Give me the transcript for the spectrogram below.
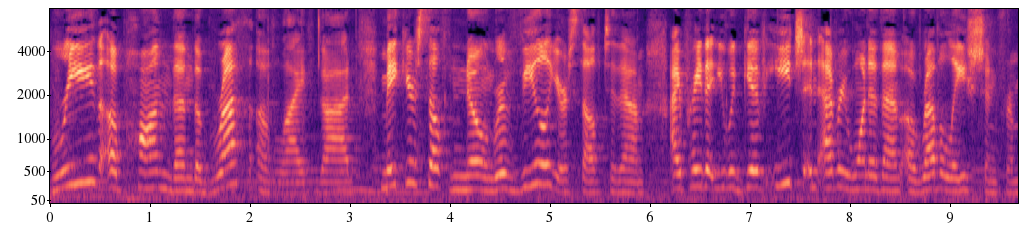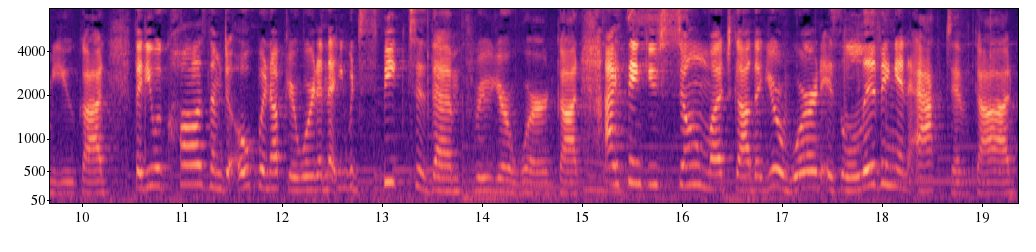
Breathe upon them the breath of life, God. Make yourself known, reveal yourself to them. I pray that you would give each and every one of them a revelation from you, God, that you would cause them to open up your word and that you would speak to them through your word, God. I thank you so much, God, that your word is living and active, God.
